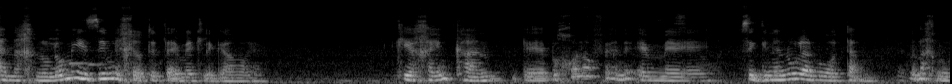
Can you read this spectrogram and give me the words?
אנחנו לא מעיזים לחיות את האמת לגמרי. כי החיים כאן, אה, בכל אופן, הם אה, סגננו לנו אותם. אנחנו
